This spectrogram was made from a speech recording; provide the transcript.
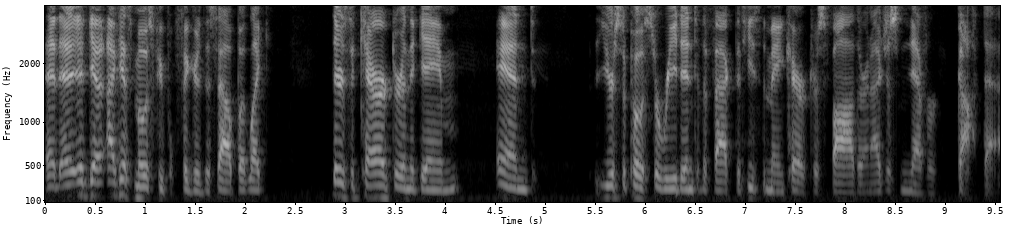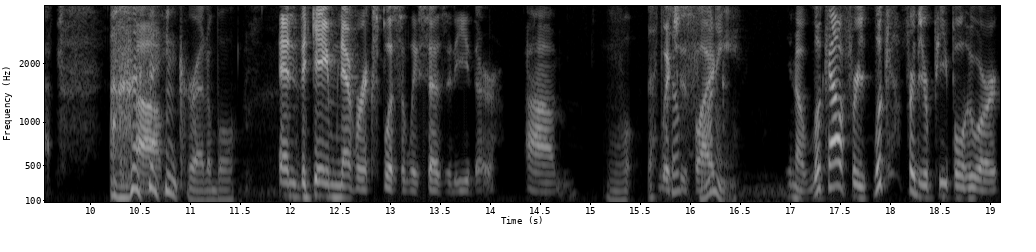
and again, I guess most people figured this out, but like there's a character in the game and you're supposed to read into the fact that he's the main character's father, and I just never got that. Um, Incredible. And the game never explicitly says it either. Um, well, that's which so is like- you know, look out for look out for your people who are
